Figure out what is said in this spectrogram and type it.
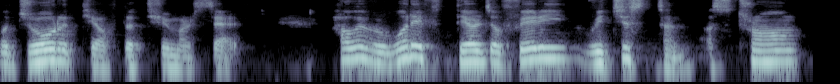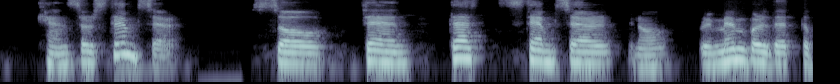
majority of the tumor cell. However, what if there's a very resistant, a strong cancer stem cell? So then that stem cell, you know, remember that the,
